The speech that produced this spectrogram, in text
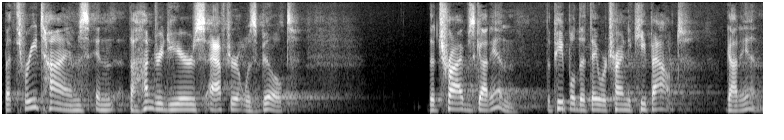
But three times in the hundred years after it was built, the tribes got in. The people that they were trying to keep out got in.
